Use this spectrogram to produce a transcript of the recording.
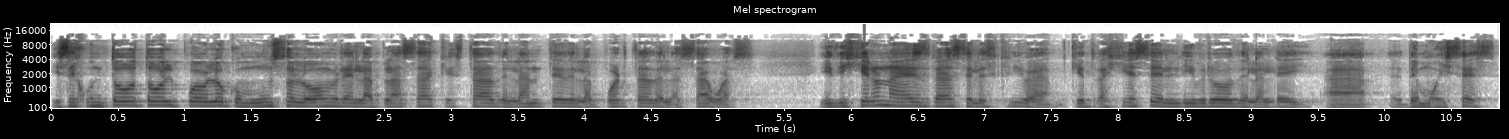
Y se juntó todo el pueblo como un solo hombre en la plaza que está delante de la puerta de las aguas y dijeron a Esdras el escriba que trajese el libro de la ley de Moisés,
